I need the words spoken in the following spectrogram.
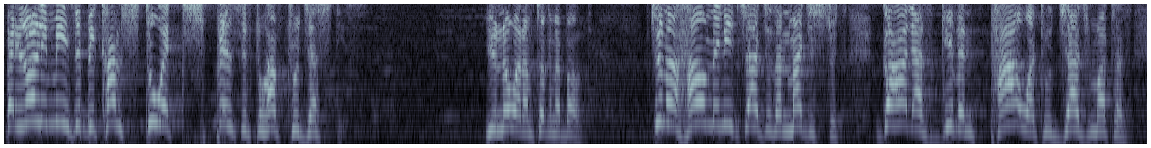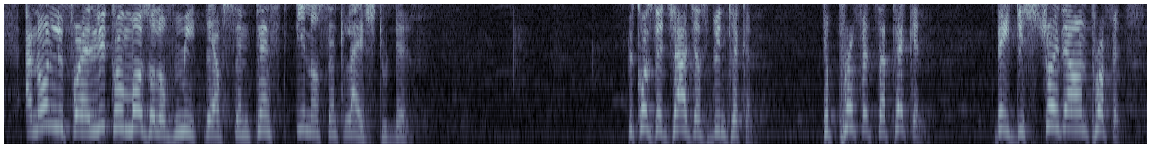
but it only means it becomes too expensive to have true justice. You know what I'm talking about. Do you know how many judges and magistrates God has given power to judge matters, and only for a little morsel of meat they have sentenced innocent lives to death? Because the judge has been taken, the prophets are taken, they destroy their own prophets.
